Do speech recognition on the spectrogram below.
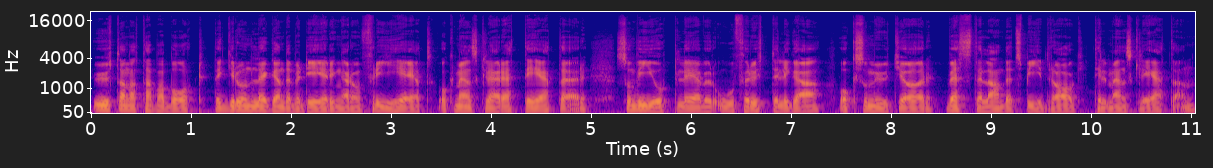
utan att tappa bort de grundläggande värderingar om frihet och mänskliga rättigheter som vi upplever oförytterliga och som utgör västerlandets bidrag till mänskligheten.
